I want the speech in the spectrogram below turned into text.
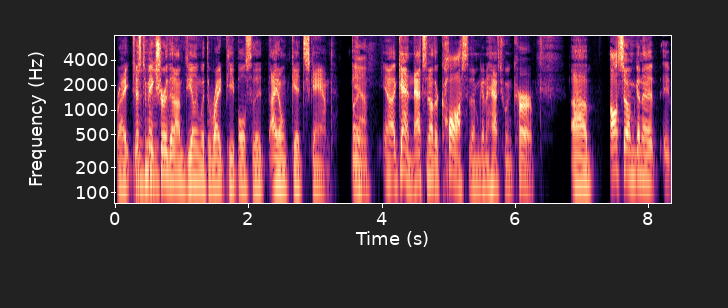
right? Just to make Mhm. sure that I'm dealing with the right people, so that I don't get scammed. But Yeah. you know, again, that's another cost that I'm going to have to incur. Uh, also, I'm going to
